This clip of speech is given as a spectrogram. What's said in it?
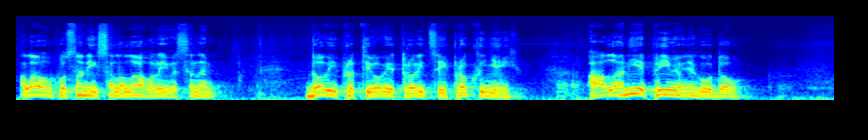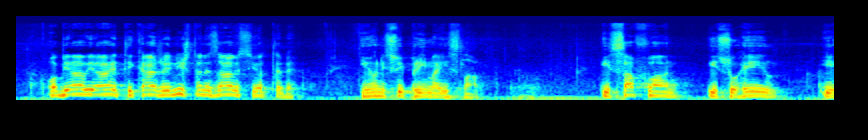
Allahu poslanik, sallallahu alejhi ve sellem, dovi protiv ove trojice i proklinje ih. Allah nije primio njegovu dovu. Objavio ajet i kaže ništa ne zavisi od tebe. I oni svi primaju islam. I Safvan, i Suheil, i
